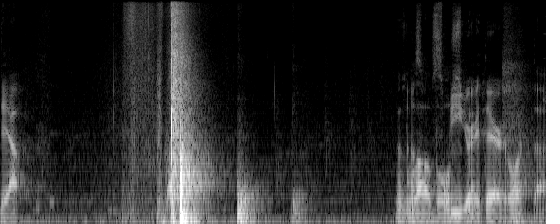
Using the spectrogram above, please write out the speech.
Yeah. There's a lot of speed right there. What the?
